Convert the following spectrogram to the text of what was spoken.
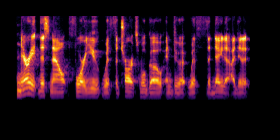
Narrate this now for you with the charts. We'll go and do it with the data. I did it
